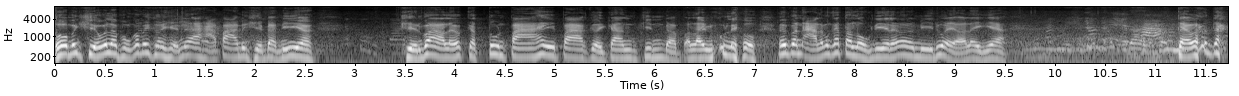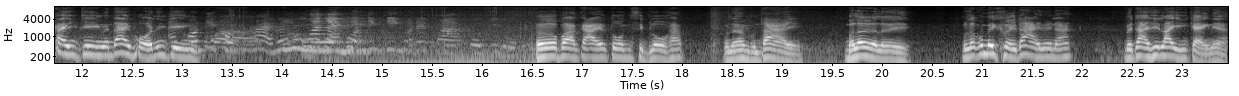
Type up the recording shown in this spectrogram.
เออมันเขียนไว้เลยผมก็ไม่เคยเห็นนะอาหารปลามันเขียนแบบนี้ไง เขียนว่าอะไรว่ากระตุ้นปลาให้ปลาเกิดการกินแบบอะไรไม่รู้เร็วเฮ้ยมันอ่านแล้วมันก็ตลกดีนะมันมีด้วยเหรออะไรอย่างเงี้ยมันมีนั่นไอ้ปลามันแต่ว่าได้จริงๆมันได้ผลจริง คนไอ้คนขายไม่รู้ว่าได้ผลจริงๆเขาได้ปลาตัวกิโลๆ เออปลากายตัวสิบโลครับวันนั้นผมได้เบลเลอร์เลยแล้วก็ไม่เคยได้ด้วยนะไปได้ที่ไร่อิงแก่งเนี่ย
